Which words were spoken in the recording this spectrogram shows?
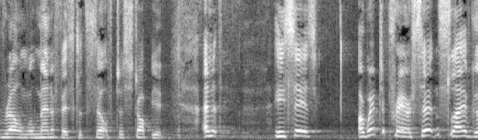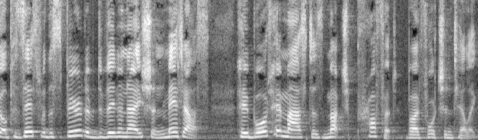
realm will manifest itself to stop you. And he says, I went to prayer. A certain slave girl possessed with the spirit of divination met us, who brought her masters much profit by fortune telling.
